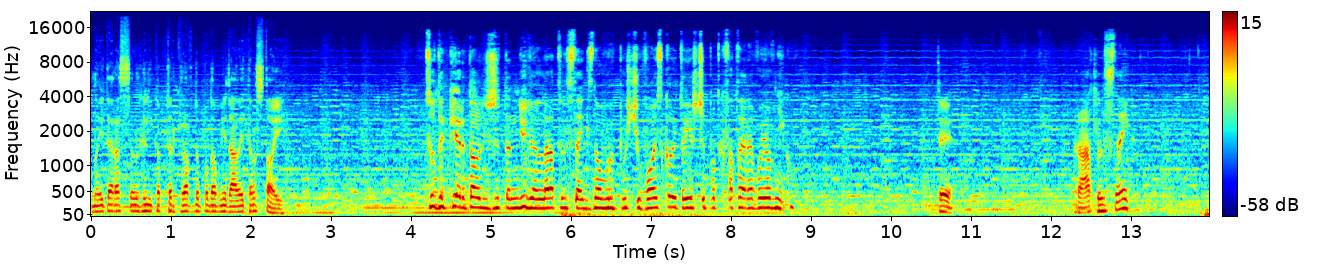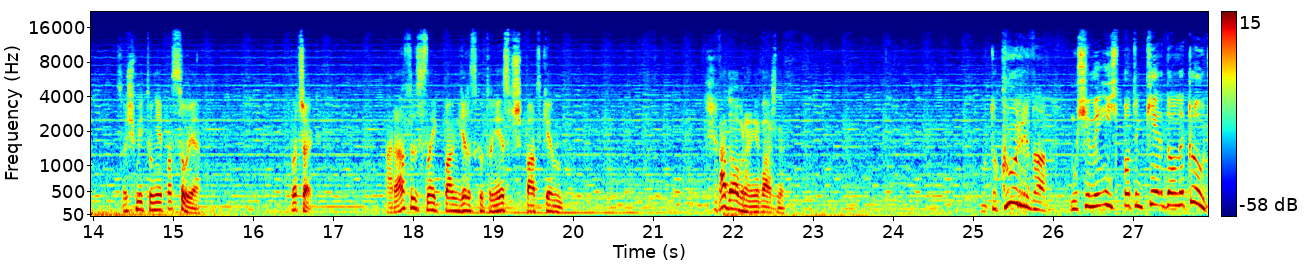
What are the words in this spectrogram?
No i teraz ten helikopter prawdopodobnie dalej tam stoi. Co ty pierdolisz, że ten Julian Rattlesnake znowu wypuścił wojsko i to jeszcze pod kwaterę wojowników? Ty. Rattlesnake? Coś mi tu nie pasuje. Poczekaj. A Rattlesnake po angielsku to nie jest przypadkiem... A dobra, nieważne. No to kurwa, musimy iść po ten pierdolony klucz,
